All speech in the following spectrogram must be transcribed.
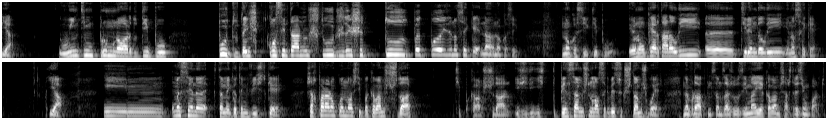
Yeah. O íntimo promenor do tipo, puto, tens que te concentrar nos estudos, deixa tudo para depois, eu não sei o quê. Não, não consigo. Não consigo, tipo, eu não quero estar ali, uh, tirem-me dali e não sei o quê. Yeah. E hum, uma cena que também que eu tenho visto que é, já repararam quando nós tipo acabamos de estudar, tipo, acabamos de estudar e, e pensamos na nossa cabeça que estudamos bué. Na verdade, começamos às duas e meia e acabamos às três e um quarto.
